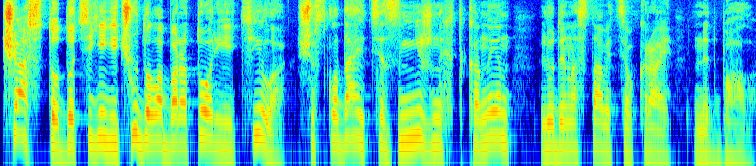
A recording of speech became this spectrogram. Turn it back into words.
Часто до цієї чудо лабораторії тіла, що складається з ніжних тканин, людина ставиться вкрай недбало.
